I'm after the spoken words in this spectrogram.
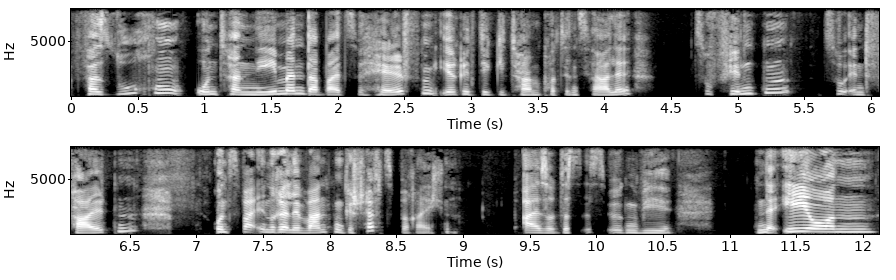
versuchen Unternehmen dabei zu helfen, ihre digitalen Potenziale zu finden, zu entfalten, und zwar in relevanten Geschäftsbereichen. Also das ist irgendwie eine E.ON,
